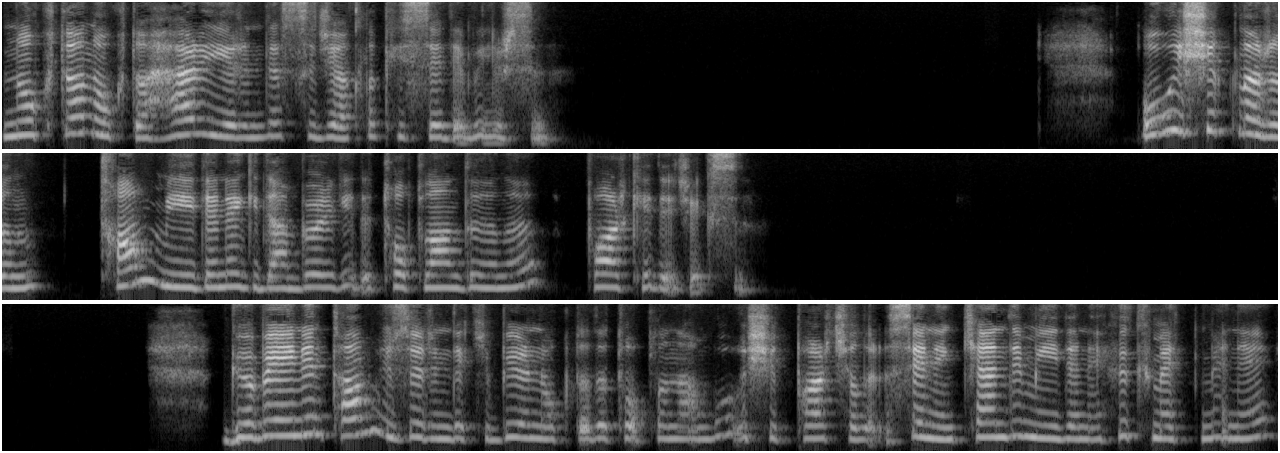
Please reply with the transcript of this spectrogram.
nokta nokta her yerinde sıcaklık hissedebilirsin. O ışıkların tam midene giden bölgede toplandığını fark edeceksin. Göbeğinin tam üzerindeki bir noktada toplanan bu ışık parçaları senin kendi midene hükmetmeni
